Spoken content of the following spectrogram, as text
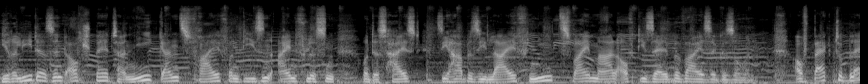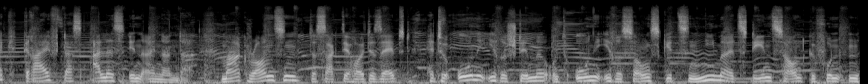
Ihre Lieder sind auch später nie ganz frei von diesen Einflüssen und es das heißt, sie habe sie live nie zweimal auf dieselbe Weise gesungen. Auf Back to Black greift das alles ineinander. Mark Ronson, das sagt er heute selbst, hätte ohne ihre Stimme und ohne ihre Songskizzen niemals den Sound gefunden,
